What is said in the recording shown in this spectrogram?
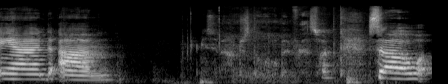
And um, zoom out just a little bit for this one. So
